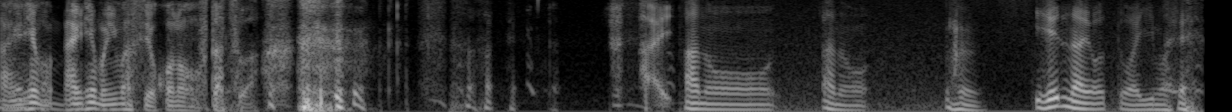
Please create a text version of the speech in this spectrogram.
来年も、来年もいますよ、この二つは。はい。あのー、あの、うん、入れるなよとは言いません。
